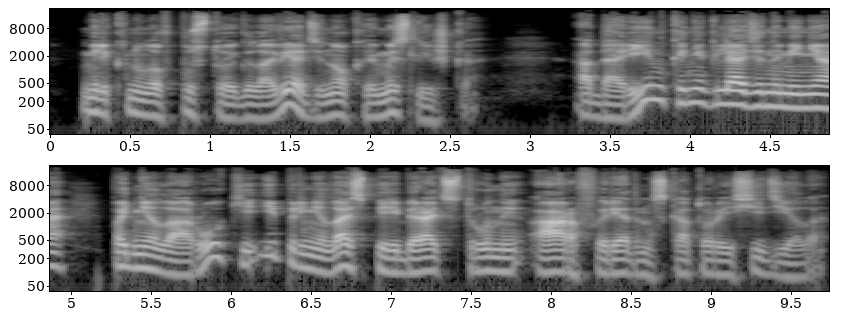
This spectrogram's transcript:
— мелькнула в пустой голове одинокая мыслишка. А Даринка, не глядя на меня, подняла руки и принялась перебирать струны арфы, рядом с которой сидела.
